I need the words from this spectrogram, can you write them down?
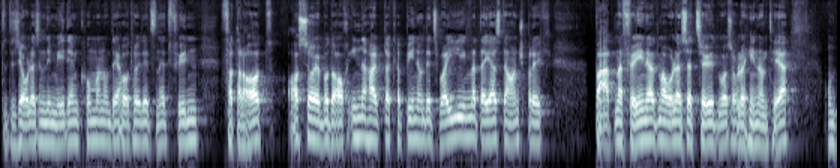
das ist ja alles in die Medien gekommen und er hat halt jetzt nicht vielen vertraut, außerhalb oder auch innerhalb der Kabine. Und jetzt war ich immer der erste Ansprechpartner für ihn, er hat mir alles erzählt, was alle hin und her. Und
